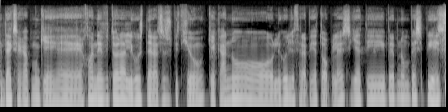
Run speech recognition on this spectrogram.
Εντάξει, αγάπη μου, και ε, έχω ανέβει τώρα λίγο στην τεράστια του σπιτιού και κάνω λίγο ηλιοθεραπεία τόπλες γιατί πρέπει να μου πέσει πίεση.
